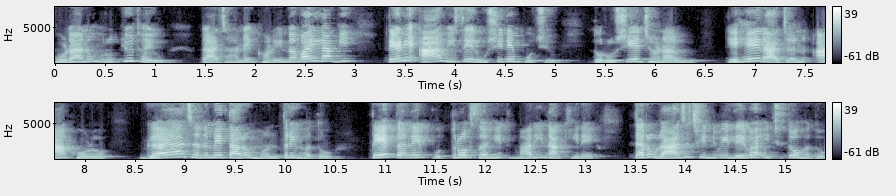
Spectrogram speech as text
ઘોડાનું મૃત્યુ થયું. રાજાને ઘણી નવાઈ લાગી. તેણે આ વિશે ઋષિને પૂછ્યું તો ઋષિએ જણાવ્યું કે, હે રાજન, આ ઘોડો ગયા જન્મે તારો મંત્રી હતો. તે તને પુત્રો સહિત મારી નાખીને તારું રાજ છીનવી લેવા ઈચ્છતો હતો.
